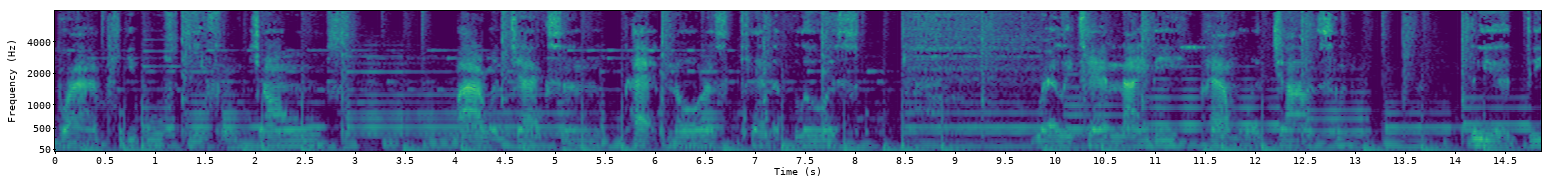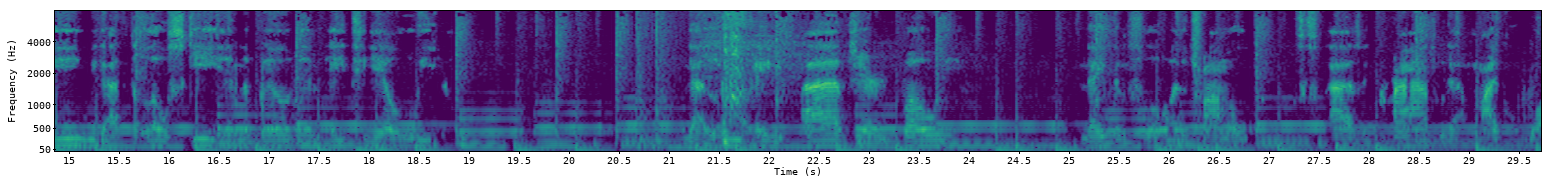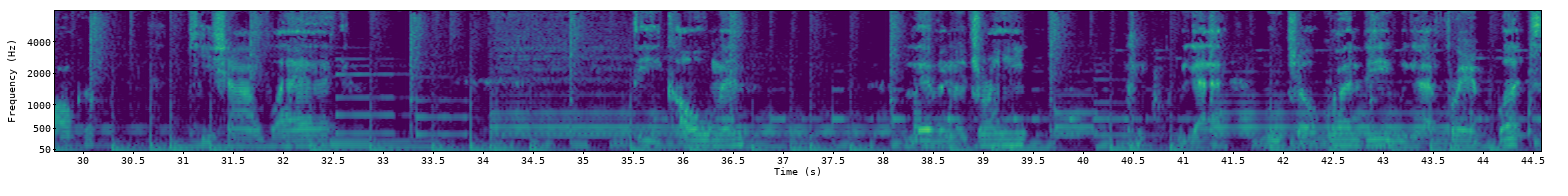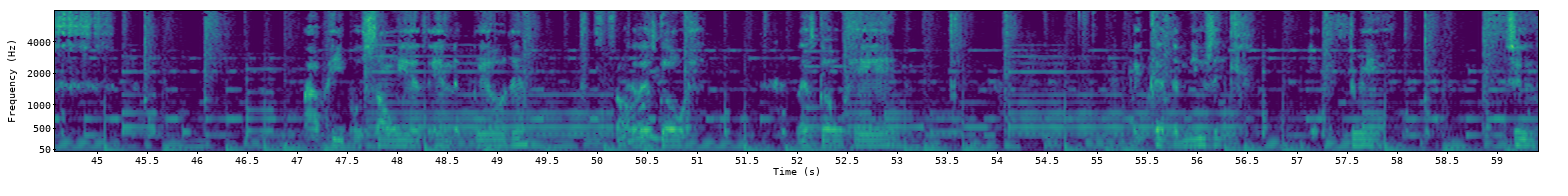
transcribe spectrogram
Brian Peoples, Ethan Jones, Myron Jackson, Pat Norris, Kenneth Lewis, Relly 1090, Pamela Johnson, D. We got the low ski in the building, ATL Leo. We got Lee 85, Jerry Bowie, Nathan Floyd, Trauma Isaac Crimes. We got Michael Walker, Keyshawn Vlad, D. Coleman, Living a Dream. We got Mucho Grundy. We got Fred Butts. My people Sonia's in the building. So let's go. Let's go ahead and cut the music three, two.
